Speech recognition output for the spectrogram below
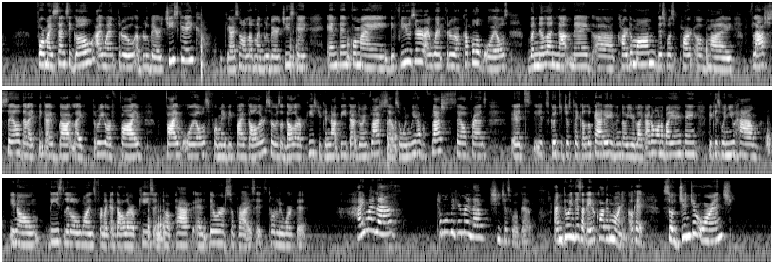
for my Scentsy Go I went through a blueberry cheesecake. You guys know I love my blueberry cheesecake. And then for my diffuser I went through a couple of oils. Vanilla nutmeg uh, cardamom. This was part of my flash sale that I think I've got like three or five five oils for maybe five dollars. So it was a dollar a piece. You cannot beat that during flash sale. So when we have a flash sale friends it's it's good to just take a look at it even though you're like I don't want to buy anything because when you have you know these little ones for like a dollar a piece into a pack and they were a surprise it's totally worth it hi my love Come over here, my love. She just woke up. I'm doing this at 8 o'clock in the morning. Okay, so ginger orange.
